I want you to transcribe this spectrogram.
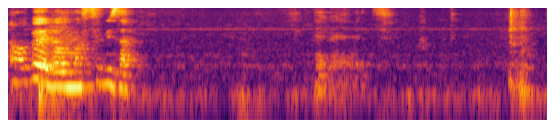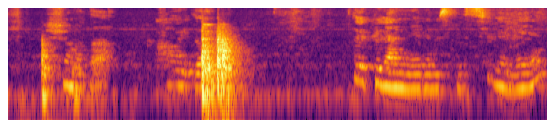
Ama böyle olması güzel. Evet. Şunu da koydum. Dökülenlerimizi silelim.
